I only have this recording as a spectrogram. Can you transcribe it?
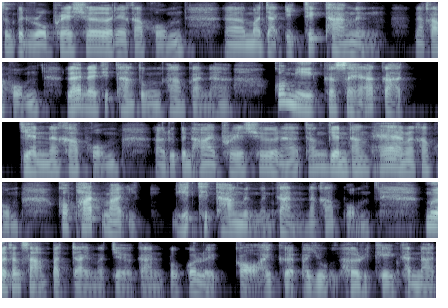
ซึ่งเป็น low pressure นะครับผมมาจากอีกทิศทางหนึ่งนะครับผมและในทิศทางตรงกันข้ามกันนะฮะก็มีกระแสอากาศเย็นนะครับผมหรือเป็น high pressure นะฮะทั้งเย็นทั้งแห้งนะครับผมก็พัดมาอีก ทิศทิศทางหนึ่งเหมือนกันนะครับผม เมื่อทั้ง 3 ปัจจัยมาเจอกันปุ๊บก็เลยก่อให้เกิดพายุเฮอริเคนขนาด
